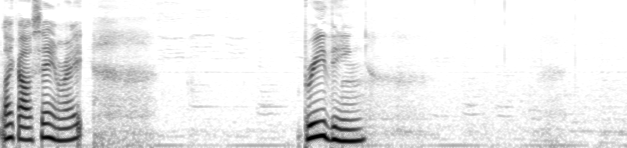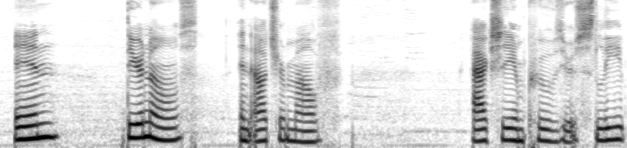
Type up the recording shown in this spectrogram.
like I was saying, right? Breathing in through your nose and out your mouth actually improves your sleep,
